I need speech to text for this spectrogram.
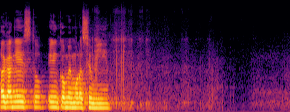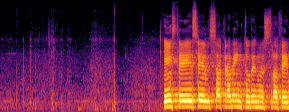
Hagan esto en conmemoración mía. Este es el sacramento de nuestra fe.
